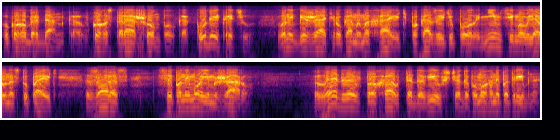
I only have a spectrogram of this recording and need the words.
У кого берданка, в кого стара шомполка. Куди кричу? Вони біжать, руками махають, показують у поле. Німці, мовляв, наступають. Зараз сипанемо їм жару. Ледве впрохав та довів, що допомога не потрібна.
